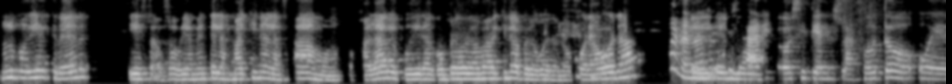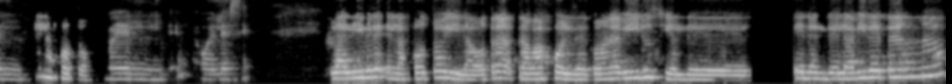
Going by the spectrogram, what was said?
no lo podía creer. Y estas, obviamente las máquinas las amo. Ojalá me pudiera comprar una máquina, pero bueno, no, por ahora. bueno, no es necesario si tienes la foto o el. En la foto. O el, o el S la libre en la foto y la otra trabajo el de coronavirus y el de, en el de la vida eterna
